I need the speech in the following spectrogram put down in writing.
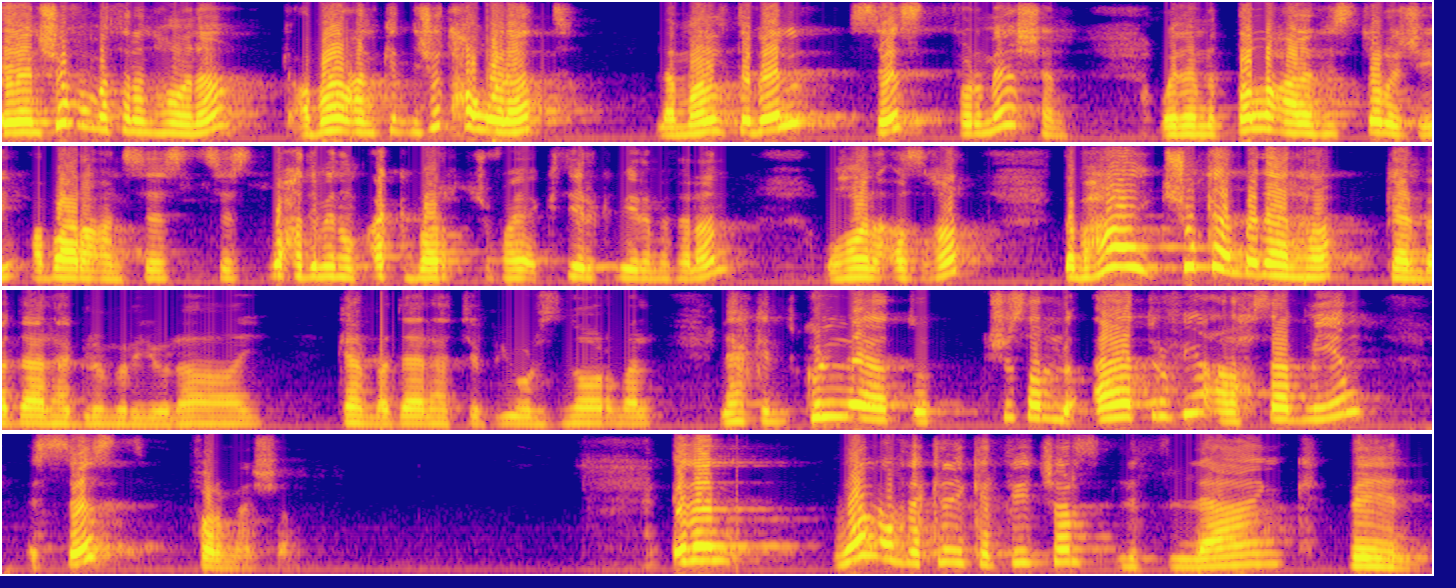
إذا شوفوا مثلا هنا عبارة عن kidney شو تحولت؟ ل multiple cyst formation وإذا بنطلع على ال histology عبارة عن cyst cyst واحدة منهم أكبر شوف هاي كثير كبيرة مثلا وهنا أصغر. طب هاي شو كان بدالها؟ كان بدالها glomeruli كان بدالها tubules normal لكن كلياته شو صار له؟ atrophy على حساب مين؟ ال cyst formation اذا one of the clinical features ال flank pain.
